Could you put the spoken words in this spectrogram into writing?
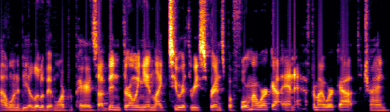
I want to be a little bit more prepared. So I've been throwing in like two or three sprints before my workout and after my workout to try and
